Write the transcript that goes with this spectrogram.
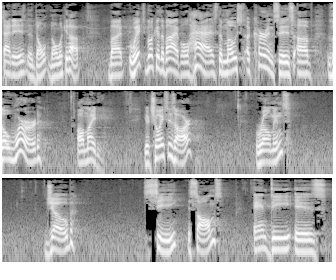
That is, don't, don't look it up, but which book of the Bible has the most occurrences of the word Almighty? Your choices are Romans, Job, C is Psalms, and D is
